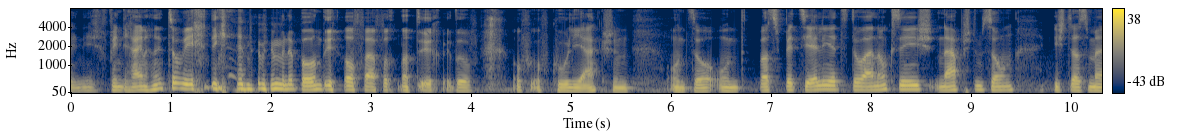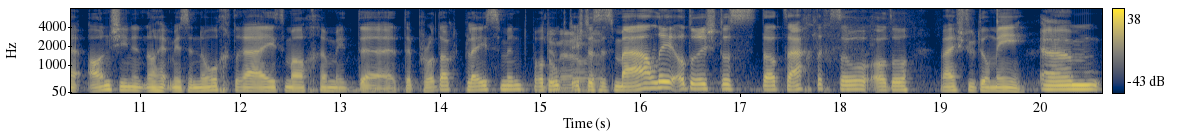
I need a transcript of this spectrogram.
ich, finde ich eigentlich nicht so wichtig bei einem Bond. Ich hoffe einfach natürlich wieder auf, auf, auf coole Action und so. Und was speziell jetzt hier auch noch war, nebst dem Song, ist, dass man anscheinend noch hat müssen Nachdrehs machen mit äh, dem Product Placement Produkt. Genau, ist das ein Märchen oder ist das tatsächlich so oder weißt du da mehr? Ähm,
